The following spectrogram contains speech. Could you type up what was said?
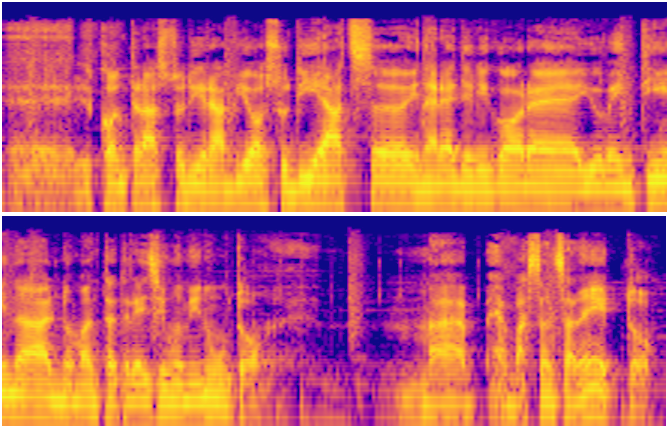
Eh, il contrasto di Rabiot su Diaz in area di rigore Juventina al 93 minuto ma è abbastanza netto.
